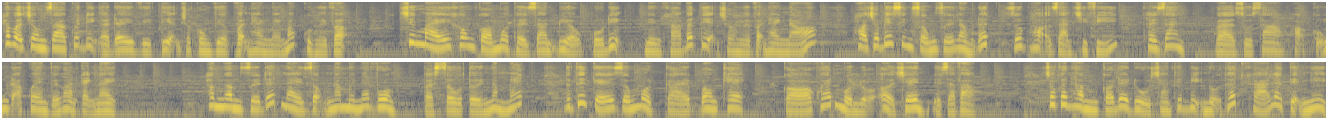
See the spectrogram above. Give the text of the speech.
Hai vợ chồng già quyết định ở đây vì tiện cho công việc vận hành máy móc của người vợ. Chiếc máy không có một thời gian biểu cố định nên khá bất tiện cho người vận hành nó. Họ cho biết sinh sống dưới lòng đất giúp họ giảm chi phí, thời gian và dù sao họ cũng đã quen với hoàn cảnh này. Hầm ngầm dưới đất này rộng 50 m vuông và sâu tới 5 m, được thiết kế giống một cái bong khe có khoét một lỗ ở trên để ra vào. Trong căn hầm có đầy đủ trang thiết bị nội thất khá là tiện nghi.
